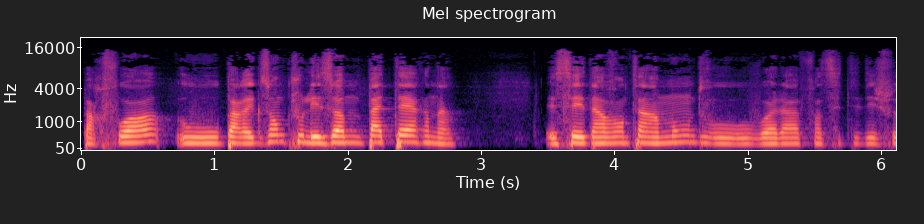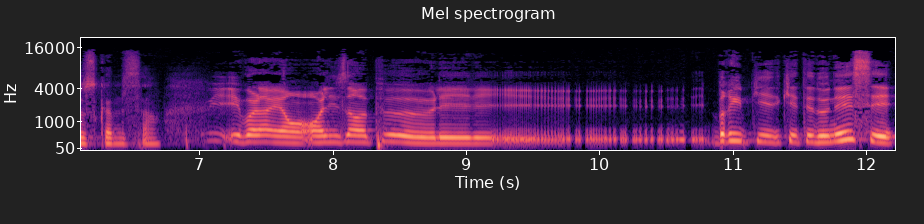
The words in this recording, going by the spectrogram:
parfois, ou par exemple, où les hommes paternes essayaient d'inventer un monde où, voilà, enfin, c'était des choses comme ça et voilà, en, lisant un peu euh, les, bribes qui, étaient données, c'est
